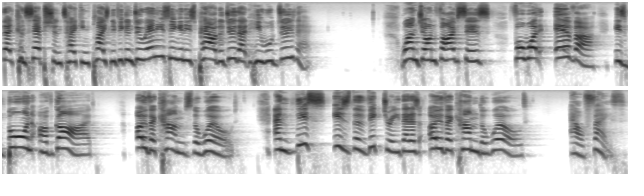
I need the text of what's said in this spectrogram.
that conception taking place. And if he can do anything in his power to do that, he will do that. 1 John 5 says, For whatever is born of God overcomes the world. And this is the victory that has overcome the world, our faith.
